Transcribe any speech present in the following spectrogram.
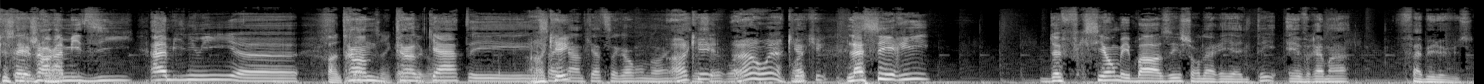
C'était genre à midi, à minuit, euh, 34, 30, 50 34 et OK. 54 secondes. ouais, OK. c'est ça, ouais. Ah ouais, OK, Ouais. OK. La série de fiction, mais basée sur la réalité, est vraiment fabuleuse.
